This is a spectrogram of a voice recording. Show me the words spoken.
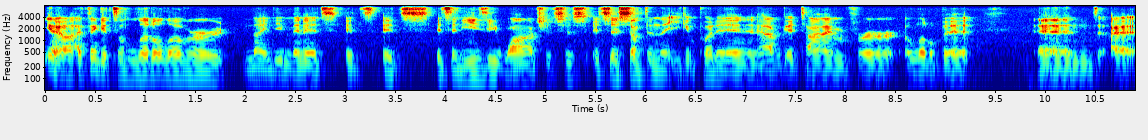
you know, I think it's a little over ninety minutes. It's it's it's an easy watch. It's just it's just something that you can put in and have a good time for a little bit. And I,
